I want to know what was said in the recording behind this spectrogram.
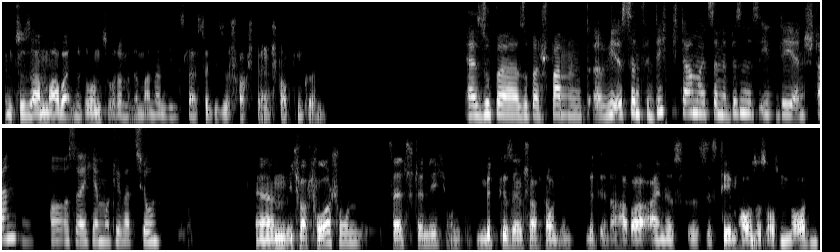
in Zusammenarbeit mit uns oder mit einem anderen Dienstleister diese Schwachstellen stopfen können. Ja, super, super spannend. Äh, wie ist denn für dich damals deine Business-Idee entstanden? Aus welcher Motivation? Ähm, ich war vorher schon selbstständig und Mitgesellschafter und Mitinhaber eines Systemhauses aus dem Norden.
